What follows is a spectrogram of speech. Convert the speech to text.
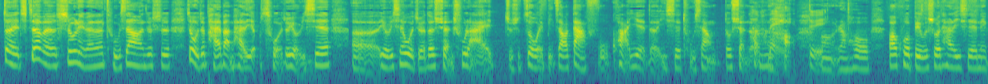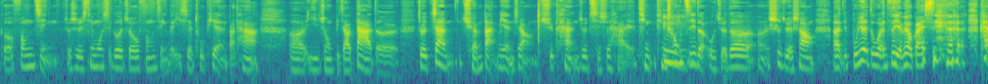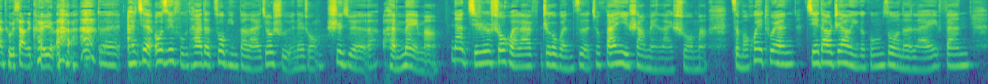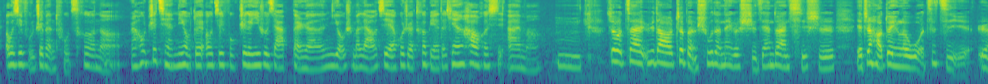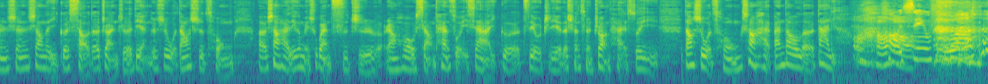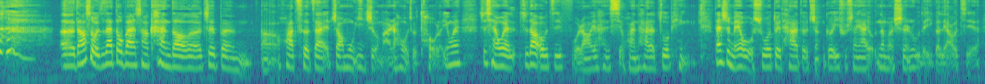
对这本书里面的图像，就是就我觉得排版排的也不错，就有一些呃有一些我觉得选出来就是作为比较大幅跨页的一些图像都选的很好，对，嗯，然后包括比如说它的一些那个风景，就是新墨西哥州风景的一些图片，把它呃以一种比较大的就占全版面这样去看，就其实还挺挺冲击的。我觉得嗯视觉上呃不阅读文字也没有关系，看。图像就可以了。对，而且欧基福他的作品本来就属于那种视觉很美嘛。那其实说回来，这个文字就翻译上面来说嘛，怎么会突然接到这样一个工作呢？来翻欧基福这本图册呢？然后之前你有对欧基福这个艺术家本人有什么了解或者特别的偏好和喜爱吗？嗯，就在遇到这本书的那个时间段，其实也正好对应了我自己人生上的一个小的转折点，就是我当时从呃上海的一个美术馆辞职了，然后想探索一下一个自由职业的生存状态，所以当时我从上海搬到了大理。哇，好幸福啊！呃，当时我就在豆瓣上看到了这本呃画册在招募译者嘛，然后我就投了。因为之前我也知道欧基福，然后也很喜欢他的作品，但是没有说对他的整个艺术生涯有那么深入的一个了解。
